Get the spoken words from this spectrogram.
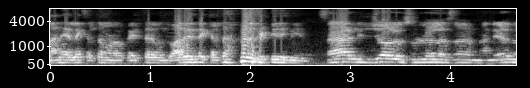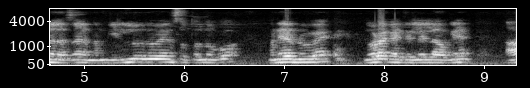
ನಾನೇ ಎಲ್ಲ ಕೆಲಸ ಮಾಡ್ಬೇಕಾಯ್ತಾರೆ, ಒಂದ್ ವಾರದಿಂದ ಕೆಲಸ ಮಾಡೋದು ಬಿಟ್ಟಿದೀನಿ ಸರ್, ನಿಜವಾಗ್ಲೂ ಸುಳ್ಳಲ್ಲ ಸರ್. ನಾನು ಹೇಳ್ದಲ್ಲ ಸರ್, ನಮ್ಗೆ ಇಲ್ಲೂ ಸ್ವಲ್ಪ ನೋವು ಮನೆಯವ್ರನ್ನೂ ನೋಡಕ್ ಆಯ್ತಿರ್ಲಿಲ್ಲ ಅವ್ಗೆ. ಆ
